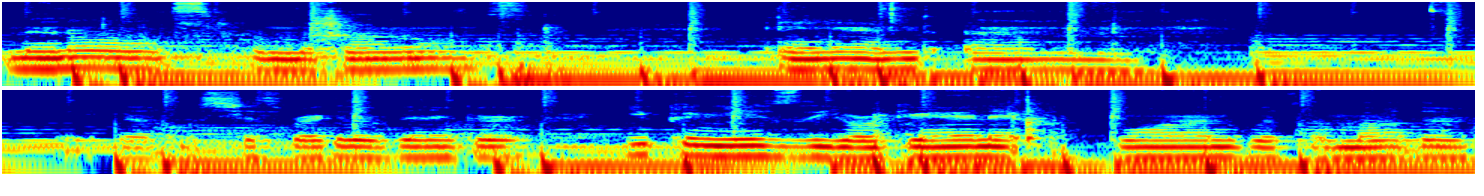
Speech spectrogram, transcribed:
minerals from the bones. And um, there you go, it's just regular vinegar. You can use the organic one with the mother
